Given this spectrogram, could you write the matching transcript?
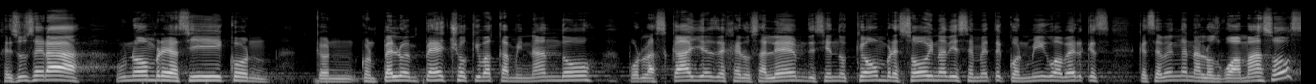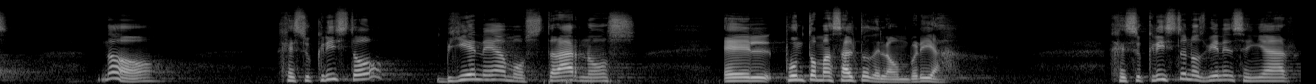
Jesús era un hombre así con, con, pelo en pecho que iba caminando por las calles de Jerusalén diciendo, ¿qué hombre soy? Nadie se mete conmigo a ver que, que se vengan a los guamazos. No, Jesucristo viene a mostrarnos el punto más alto de la hombría Jesucristo nos viene a enseñar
